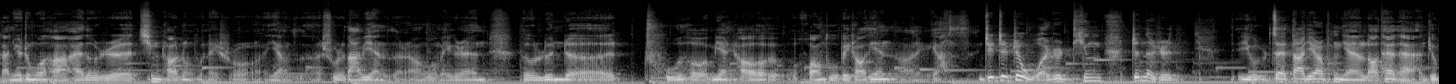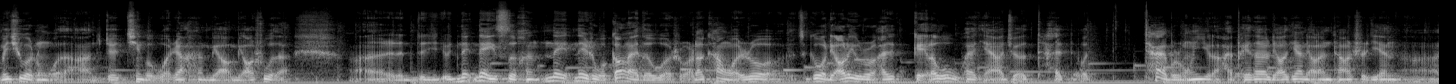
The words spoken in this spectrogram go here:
感觉中国好像还都是清朝政府那时候样子，梳着大辫子，然后每个人都抡着锄头面朝黄土背朝天啊那个样子。这这这我是听，真的是。有在大街上碰见老太太，就没去过中国的啊，这亲口我这样 描描述的，呃，那那一次很那那是我刚来德国的时候，他看我之后跟我聊了一会儿，还给了我五块钱，啊觉得太我太不容易了，还陪他聊天聊了很长时间啊、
